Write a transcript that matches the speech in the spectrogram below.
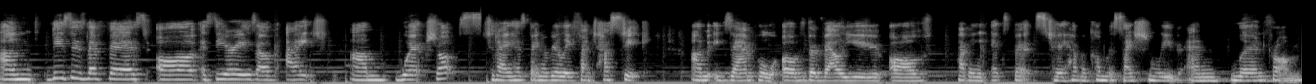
Um, this is the first of a series of eight um, workshops. Today has been a really fantastic um, example of the value of having experts to have a conversation with and learn from.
